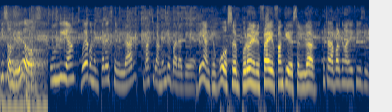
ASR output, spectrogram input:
¿y esos dedos? Un día voy a conectar el celular básicamente para que vean que puedo ser pro en el Friday Funky de celular. Esta es la parte más difícil.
